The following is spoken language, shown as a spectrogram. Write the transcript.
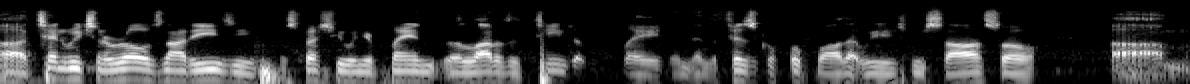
Uh, Ten weeks in a row is not easy, especially when you're playing a lot of the teams that we played and, the physical football that we we saw. So um,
